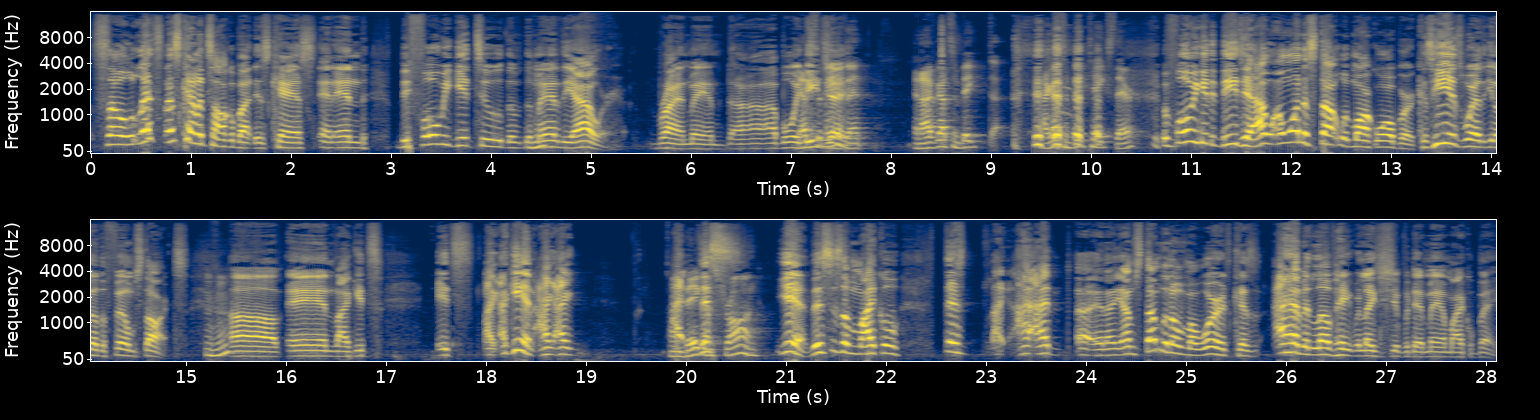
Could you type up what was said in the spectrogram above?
So let's let's kind of talk about this cast and and before we get to the the man of the hour, Brian Mann, uh, our boy That's DJ. the and I've got some big, I got some big takes there. Before we get to DJ, I, want to start with Mark Wahlberg because he is where you know the film starts, Mhm. uh, and like it's it's like again, I, I I'm I- big, I'm strong. Yeah, this is a Michael. There's like I, I uh, and I, I'm stumbling over my words because I have a love hate relationship with that man Michael Bay,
